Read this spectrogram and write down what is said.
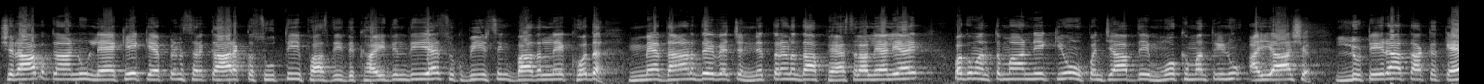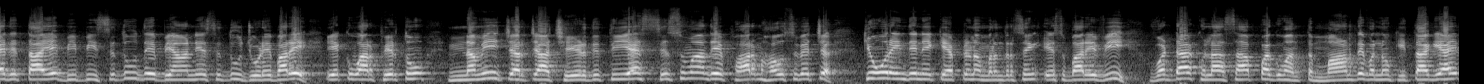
ਸ਼ਰਾਬ ਕਾਂਡ ਨੂੰ ਲੈ ਕੇ ਕੈਪਟਨ ਸਰਕਾਰ ਕਸੂਤੀ ਫਸਦੀ ਦਿਖਾਈ ਦਿੰਦੀ ਹੈ। ਸੁਖਬੀਰ ਸਿੰਘ ਬਾਦਲ ਨੇ ਖੁਦ ਮੈਦਾਨ ਦੇ ਵਿੱਚ ਨਿਤਰਨ ਦਾ ਫੈਸਲਾ ਲੈ ਲਿਆ ਹੈ। ਭਗਵੰਤ ਮਾਨ ਨੇ ਕਿਉਂ ਪੰਜਾਬ ਦੇ ਮੁੱਖ ਮੰਤਰੀ ਨੂੰ ਆਯਾਸ਼ ਲੁਟੇਰਾ ਤੱਕ ਕਹਿ ਦਿੱਤਾ? ਏ ਬੀਬੀ ਸਿੱਧੂ ਦੇ ਬਿਆਨ ਨੇ ਸਿੱਧੂ ਜੋੜੇ ਬਾਰੇ ਇੱਕ ਵਾਰ ਫਿਰ ਤੋਂ ਨਵੀਂ ਚਰਚਾ ਛੇੜ ਦਿੱਤੀ ਹੈ। ਸਿਸਵਾਂ ਦੇ ਫਾਰਮ ਹਾਊਸ ਵਿੱਚ ਕਿਉਂ ਰਹਿੰਦੇ ਨੇ ਕੈਪਟਨ ਅਮਰਿੰਦਰ ਸਿੰਘ? ਇਸ ਬਾਰੇ ਵੀ ਵੱਡਾ ਖੁਲਾਸਾ ਭਗਵੰਤ ਮਾਨ ਦੇ ਵੱਲੋਂ ਕੀਤਾ ਗਿਆ ਹੈ।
